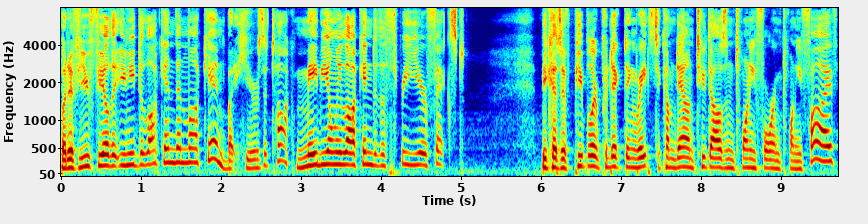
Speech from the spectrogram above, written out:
But if you feel that you need to lock in, then lock in. But here's a talk maybe only lock into the three year fixed. Because if people are predicting rates to come down 2024 and 25,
